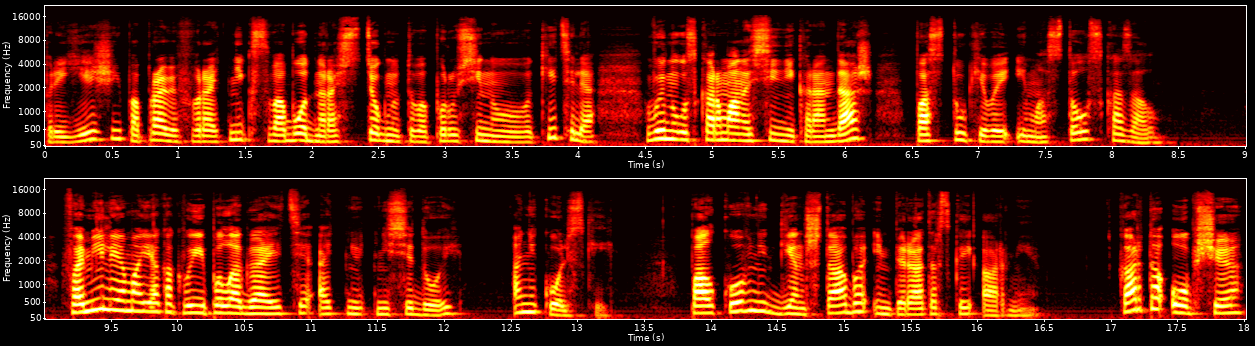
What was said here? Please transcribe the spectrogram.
Приезжий, поправив воротник свободно расстегнутого парусинового кителя, вынул из кармана синий карандаш, постукивая им о стол, сказал. «Фамилия моя, как вы и полагаете, отнюдь не Седой, а Никольский. Полковник генштаба императорской армии. Карта общая,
